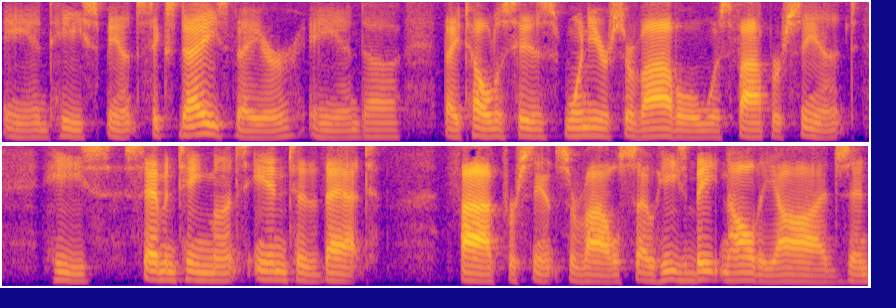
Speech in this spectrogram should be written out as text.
and he spent six days there, and uh, they told us his one-year survival was 5%. He's 17 months into that 5% survival, so he's beaten all the odds. And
